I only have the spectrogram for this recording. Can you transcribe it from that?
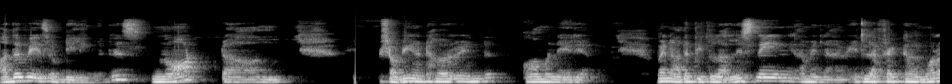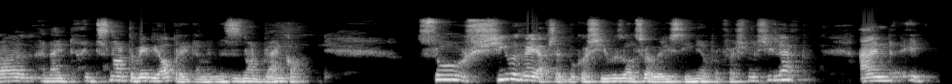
have other ways of dealing with this, not um, shouting at her in the common area. When other people are listening, I mean, uh, it'll affect her morale, and I, it's not the way we operate. I mean, this is not Brandcom. So she was very upset because she was also a very senior professional. She left, and it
